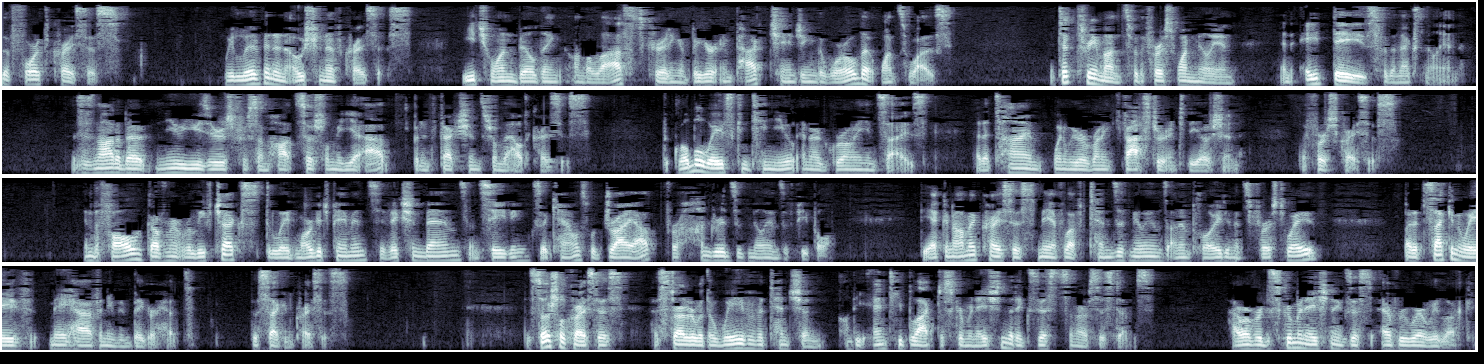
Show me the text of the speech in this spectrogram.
The fourth crisis. We live in an ocean of crisis, each one building on the last, creating a bigger impact, changing the world that once was. It took three months for the first one million and eight days for the next million. This is not about new users for some hot social media app, but infections from the health crisis. The global waves continue and are growing in size at a time when we were running faster into the ocean, the first crisis. In the fall, government relief checks, delayed mortgage payments, eviction bans, and savings accounts will dry up for hundreds of millions of people. The economic crisis may have left tens of millions unemployed in its first wave, but its second wave may have an even bigger hit the second crisis. The social crisis has started with a wave of attention on the anti black discrimination that exists in our systems. However, discrimination exists everywhere we look.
